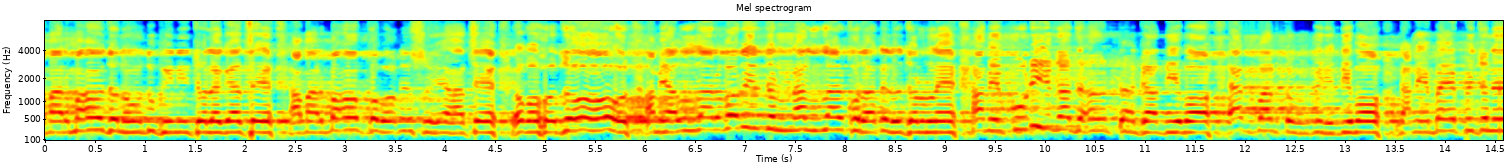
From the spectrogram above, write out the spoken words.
আমার মা জন দুঃখিনী চলে গেছে, আমার মা কবরে শুয়ে আছে। ও হুজুর, আমি আল্লাহর গরির জন্য, আল্লাহর কোরআনের জন্য আমি কুড়ি হাজার টাকা দিব, একবার তকবির দিব। ডানে বায়ে পিছনে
